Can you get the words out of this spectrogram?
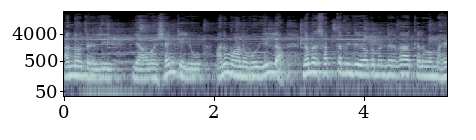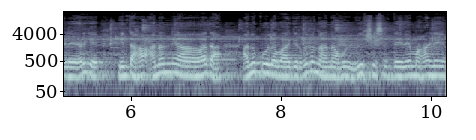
ಅನ್ನೋದರಲ್ಲಿ ಯಾವ ಶಂಕೆಯೂ ಅನುಮಾನವೂ ಇಲ್ಲ. ನಮ್ಮ ಸಪ್ತಬಿಂದು ಯೋಗ ಮಂದಿರದ ಕೆಲವು ಮಹಿಳೆಯರಿಗೆ ಇಂತಹ ಅನನ್ಯವಾದ ಅನುಕೂಲವಾಗಿರುವುದನ್ನು ನಾವು ವೀಕ್ಷಿಸಿದ್ದೇವೆ ಮಹಳೆ,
